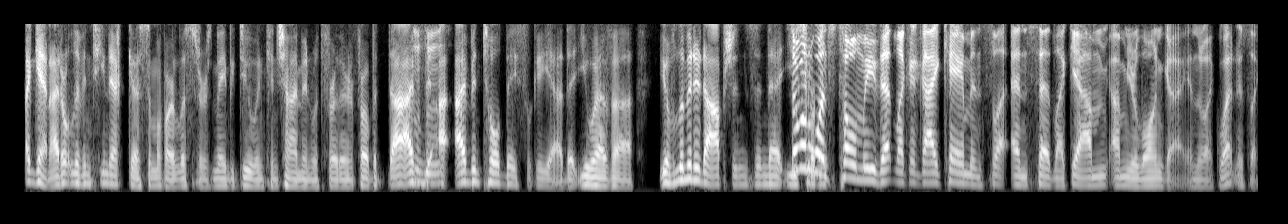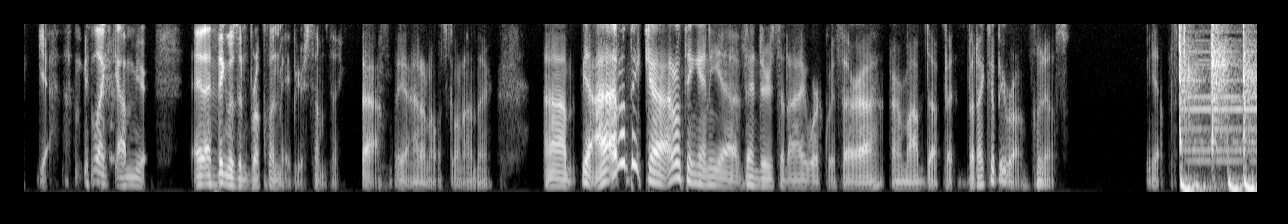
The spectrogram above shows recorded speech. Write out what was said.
again, I don't live in Teaneck. Uh, some of our listeners maybe do and can chime in with further info. But I've Mhm. been, I- I've been told basically, yeah, that you have uh you have limited options and that you Someone sort of- once told me that like a guy came and sl- and said like, "Yeah, I'm I'm your lawn guy," and they're like, "What?" And it's like, "Yeah, like I'm your," and I think it was in Brooklyn maybe or something. Oh, yeah, I don't know what's going on there. Um, yeah, I, I don't think uh, I don't think any uh, vendors that I work with are uh, are mobbed up, but but I could be wrong. Who knows? Hey,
